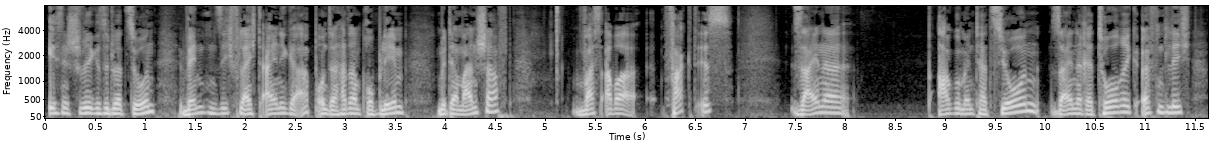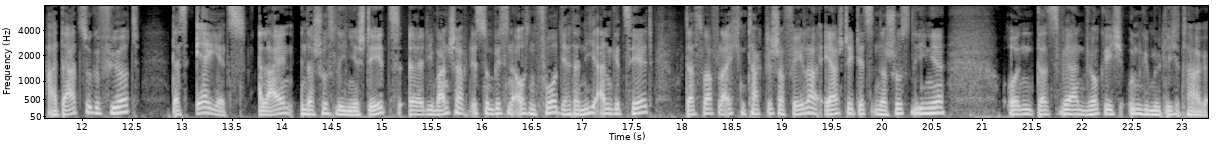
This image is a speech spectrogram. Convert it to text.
Ist eine schwierige Situation, wenden sich vielleicht einige ab und dann hat er ein Problem mit der Mannschaft. Was aber Fakt ist, seine Argumentation, seine Rhetorik öffentlich hat dazu geführt, dass er jetzt allein in der Schusslinie steht. Äh, die Mannschaft ist so ein bisschen außen vor, die hat er nie angezählt. Das war vielleicht ein taktischer Fehler. Er steht jetzt in der Schusslinie und das wären wirklich ungemütliche Tage.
